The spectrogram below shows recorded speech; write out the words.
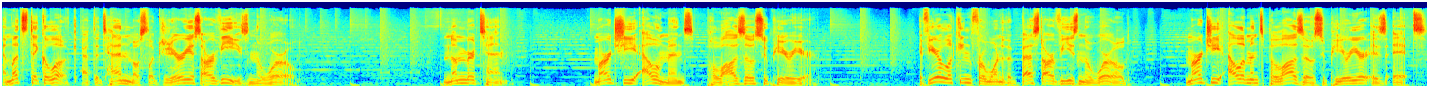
and let's take a look at the 10 most luxurious RVs in the world. Number 10. Marchi Elements Palazzo Superior. If you're looking for one of the best RVs in the world, Marchi Elements Palazzo Superior is it.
